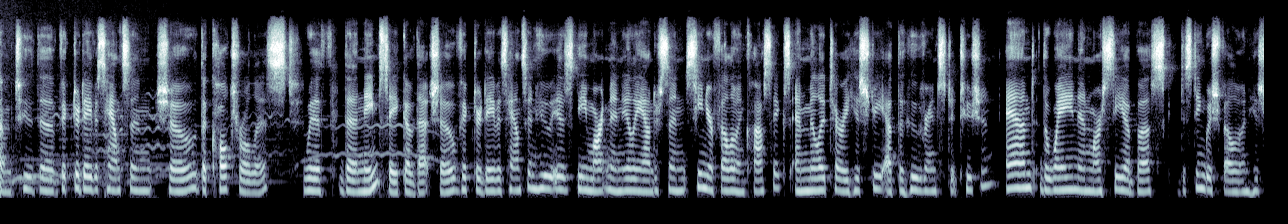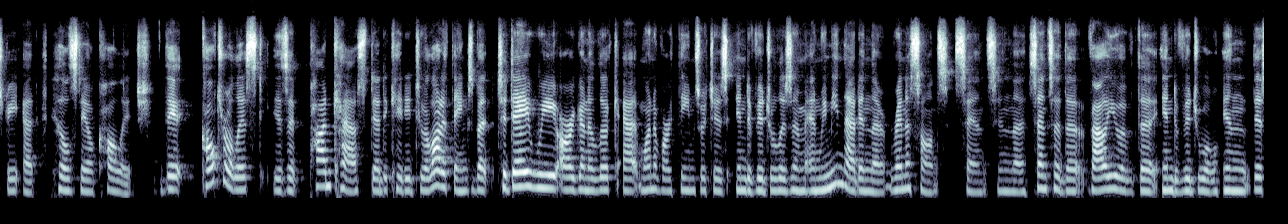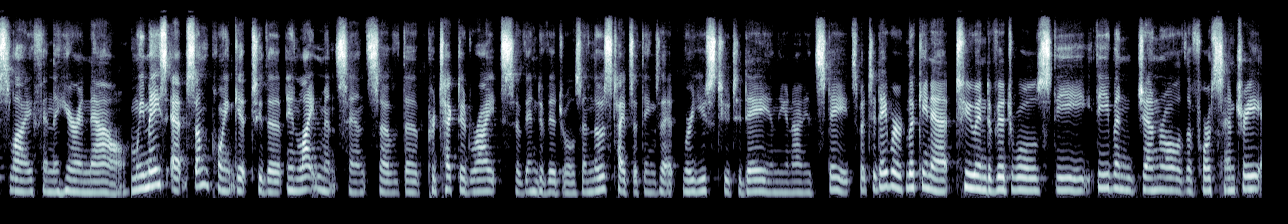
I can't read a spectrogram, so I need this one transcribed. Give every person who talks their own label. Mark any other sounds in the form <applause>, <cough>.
Speaker 1: Welcome to the Victor Davis Hanson show, The Culturalist, with the namesake of that show, Victor Davis Hanson, who is the Martin and Illie Anderson Senior Fellow in Classics and Military History at the Hoover Institution, and the Wayne and Marcia Busk Distinguished Fellow in History at Hillsdale College. The Culturalist is a podcast dedicated to a lot of things, but today we are going to look at one of our themes, which is individualism. And we mean that in the Renaissance sense, in the sense of the value of the individual in this life, in the here and now. We may at some point get to the Enlightenment sense of the protected rights of individuals and those types of things that we're used to today in the United States. But today we're looking at two individuals, the Theban general of the fourth century,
